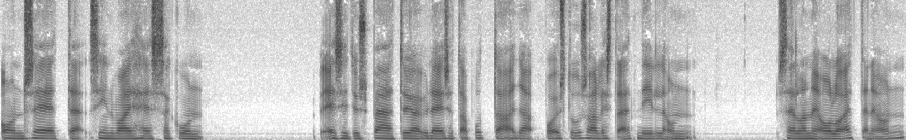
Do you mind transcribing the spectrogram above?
on se, että siinä vaiheessa, kun esitys päättyy ja yleisö taputtaa ja poistuu salista, että niille on sellainen olo, että ne on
